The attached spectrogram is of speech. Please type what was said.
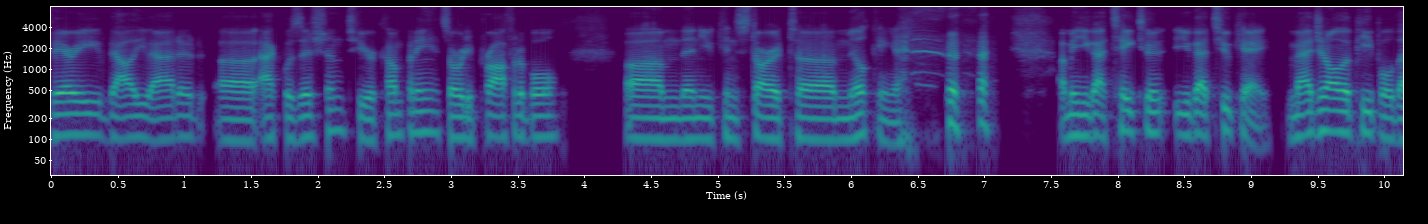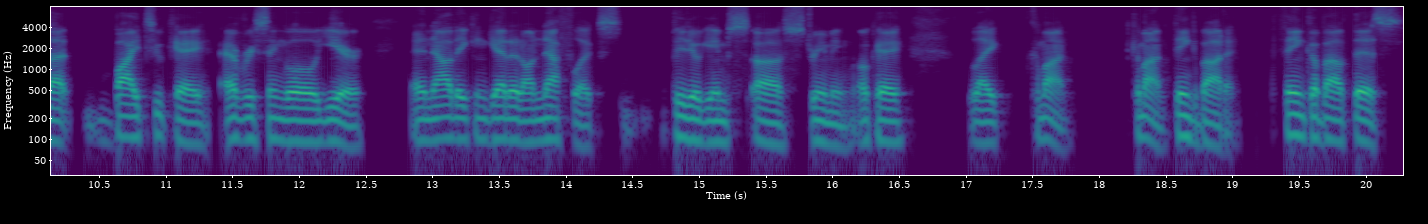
very value added uh, acquisition to your company. It's already profitable um, then you can start uh, milking it. I mean, you got take two, you got 2K. Imagine all the people that buy 2K every single year, and now they can get it on Netflix, video games uh, streaming. Okay, like, come on, come on, think about it. Think about this.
